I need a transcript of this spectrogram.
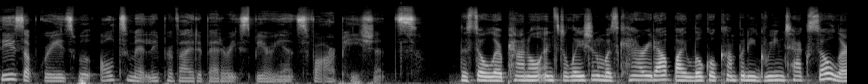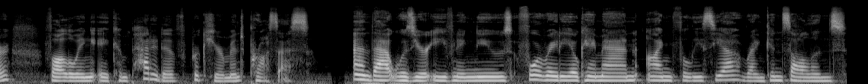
these upgrades will ultimately provide a better experience for our patients. The solar panel installation was carried out by local company Greentech Solar following a competitive procurement process. And that was your evening news for Radio Cayman, I'm Felicia Rankin Solons.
